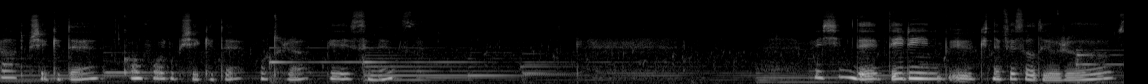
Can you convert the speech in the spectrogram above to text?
rahat bir şekilde, konforlu bir şekilde oturabilirsiniz. Ve şimdi derin büyük nefes alıyoruz.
